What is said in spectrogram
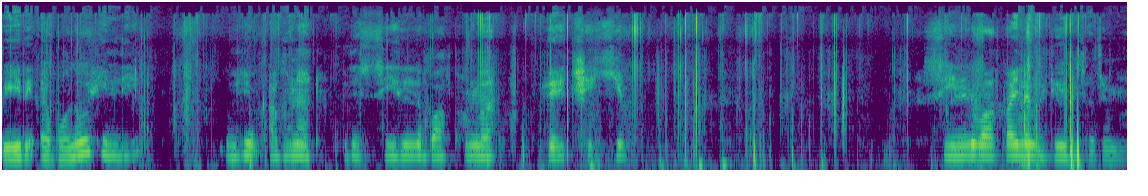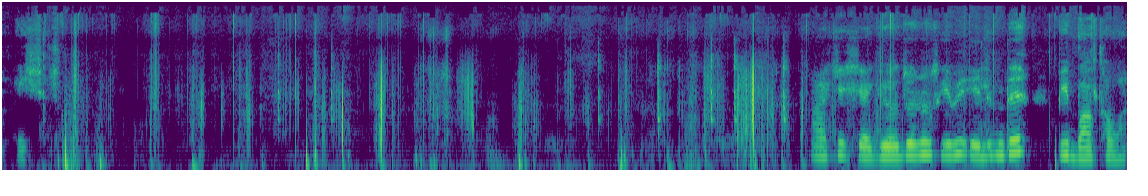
beri abone olun diye. Ölüm abone ol. Bir de sihirli baltamla şey çekeyim. Sihirli baltayla videoyu bitireceğim arkadaşlar. Arkadaşlar gördüğünüz gibi elimde bir balta var.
